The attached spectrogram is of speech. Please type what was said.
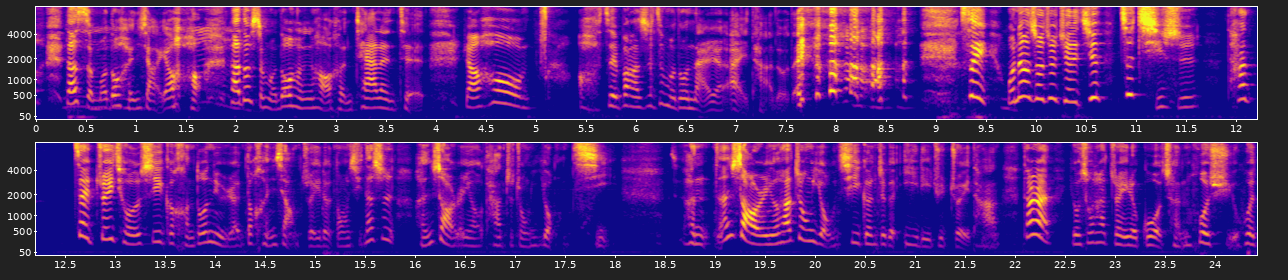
她什么都很想要好，她都什么都很好，很 talented。然后哦，最棒的是这么多男人爱她，对不对？所以我那个时候就觉得，其实这其实她。在追求的是一个很多女人都很想追的东西，但是很少人有她这种勇气，很很少人有她这种勇气跟这个毅力去追她。当然，有时候她追的过程或许会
